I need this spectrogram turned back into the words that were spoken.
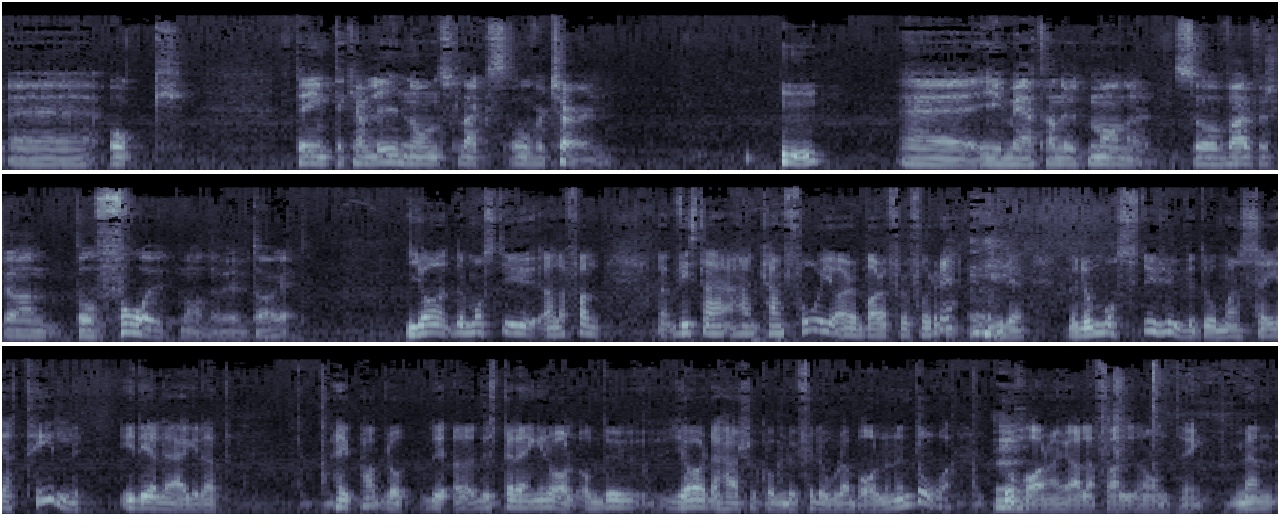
eh, och det inte kan bli någon slags overturn. Mm. Eh, I och med att han utmanar. Så varför ska han då få utmana överhuvudtaget? Ja, då måste ju i alla fall Visst, han kan få göra det bara för att få rätt i det. Men då måste ju huvuddomaren säga till i det läget att Hej Pablo, det, det, spelar ingen roll. Om du gör det här så kommer du förlora bollen ändå. Mm. Då har han ju i alla fall någonting. Men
